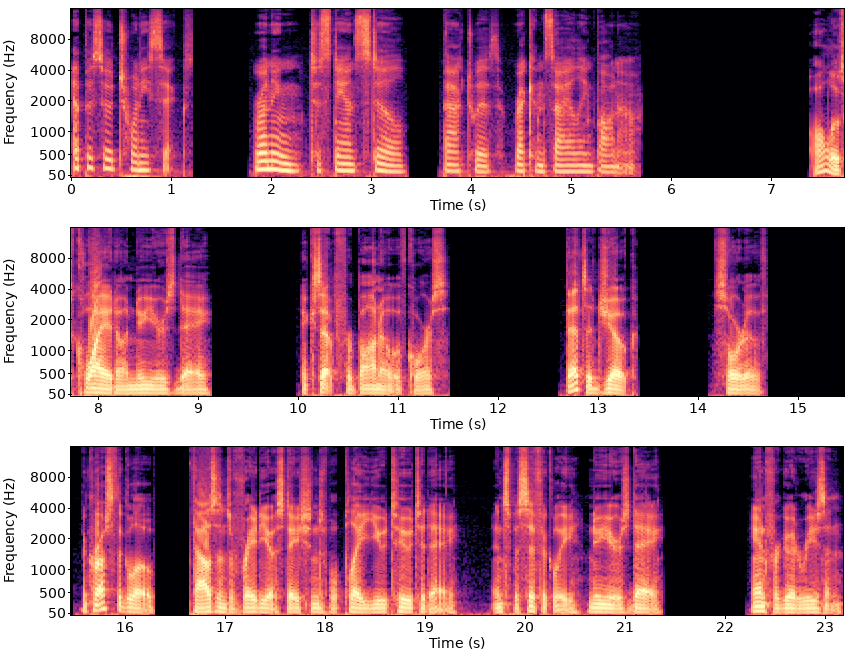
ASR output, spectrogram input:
Episode 26 Running to Stand Still, backed with Reconciling Bono. All is quiet on New Year's Day, except for Bono, of course. That's a joke. Sort of. Across the globe, thousands of radio stations will play U2 today, and specifically New Year's Day. And for good reason.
